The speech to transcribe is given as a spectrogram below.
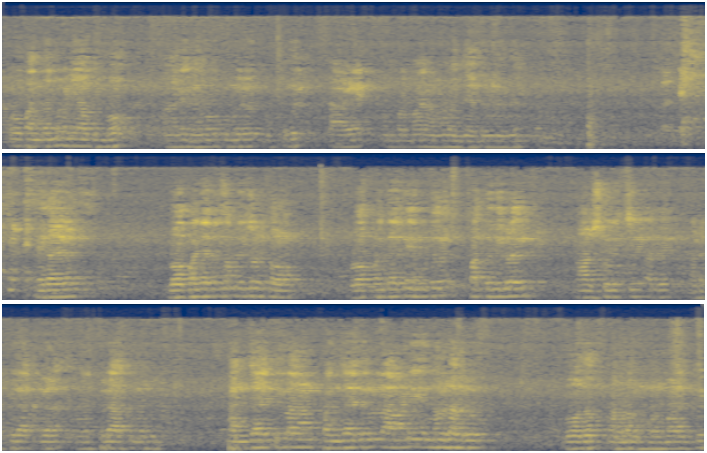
ഇപ്പോൾ പന്ത്രണ്ട് മണിയാകുമ്പോൾ ഞാൻ നോക്കുമ്പോൾ ഒരു മുപ്പത് താഴെ മെമ്പർമാരാണ് പഞ്ചായത്തിൽ നിന്ന് ഏതായാലും ബ്ലോക്ക് പഞ്ചായത്തിനെ സംബന്ധിച്ചിടത്തോളം ബ്ലോക്ക് പഞ്ചായത്ത് എന്ത് പദ്ധതികൾ ആവിഷ്കരിച്ച് അത് നടപ്പിലാക്കുക നടപ്പിലാക്കുന്നത് പഞ്ചായത്തുകളാണ് പഞ്ചായത്തുകളിലാണ് എന്നുള്ള ഒരു ബോധം നമ്മുടെ മെമ്പർമാർക്ക്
